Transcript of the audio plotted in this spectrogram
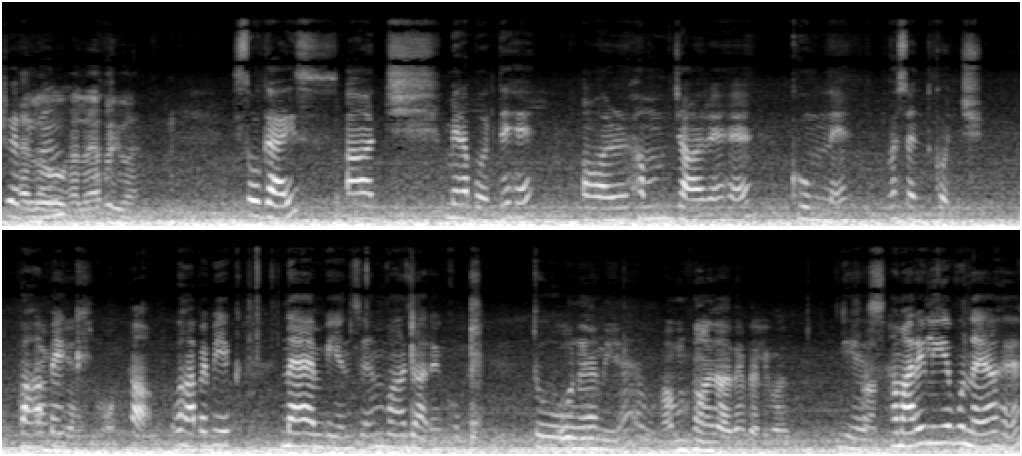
to everyone. Hello hello everyone So guys, आज मेरा बर्थडे है और हम जा रहे हैं घूमने वसंत कुंज वहाँ पे एक हाँ वहाँ पे भी एक नया एम्बियंस है हम वहाँ जा रहे हैं घूमने तो वो नया नहीं है हम वहाँ जा रहे हैं पहली बार यस हमारे लिए वो नया है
